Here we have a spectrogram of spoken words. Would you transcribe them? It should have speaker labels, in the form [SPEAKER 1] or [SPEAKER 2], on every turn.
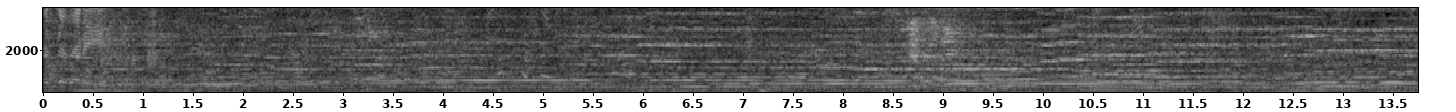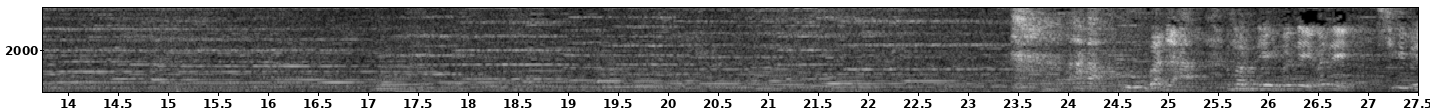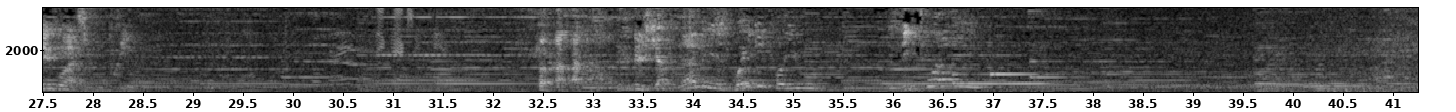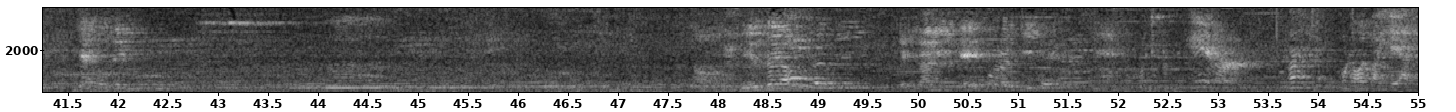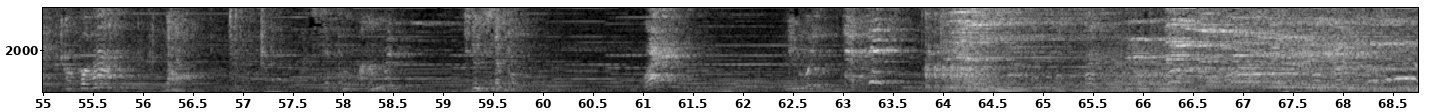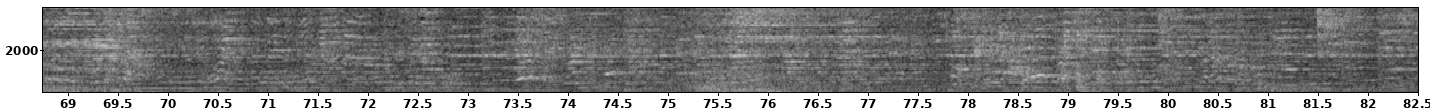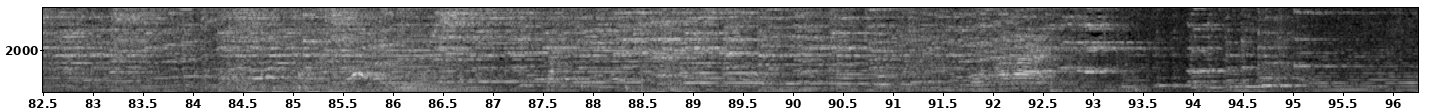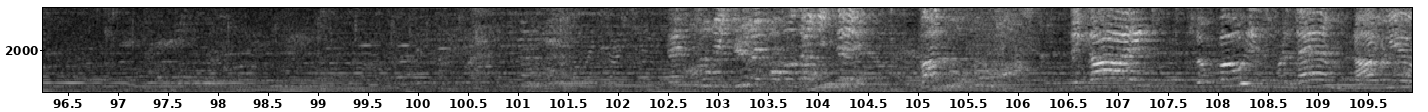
[SPEAKER 1] Is it
[SPEAKER 2] voilà. Venez, venez, venez. Suivez-moi, je vous prie. Chef Remy is waiting for you this way. Oh, here they are, Remy. Les invités pour le dîner. Yes, what here?
[SPEAKER 3] Hein? On le renvoie hier. Encore un? Non. Simple omelet? Too simple win. That's it.
[SPEAKER 4] guys, the food is for them, not you.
